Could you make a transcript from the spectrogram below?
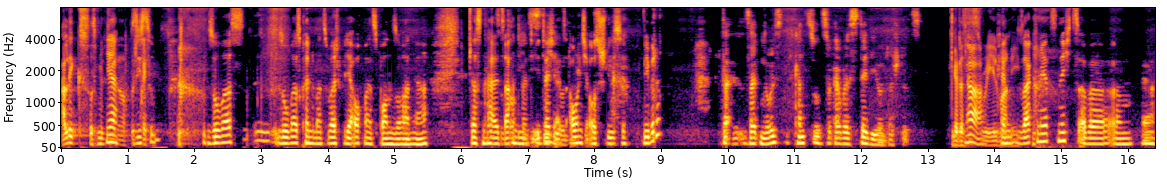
Alex, das müssen wir Ja, noch siehst besprechen. du, sowas, sowas könnte man zum Beispiel ja auch mal sponsoren, ja. Das sind Kannst halt Sachen, die, die, die ich jetzt auch nicht ausschließe. Wie bitte? Da, seit neuestem kannst du uns sogar bei Steady unterstützen. Ja, das Ja, ist Real kenn- Money. sagt mir jetzt nichts, aber ähm, ja.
